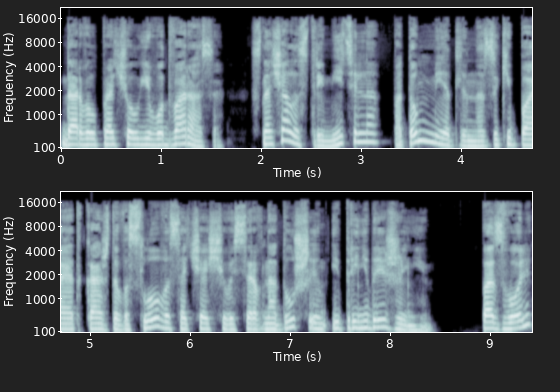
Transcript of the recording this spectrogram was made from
Дарвелл прочел его два раза — Сначала стремительно, потом медленно, закипая от каждого слова, сочащегося равнодушием и пренебрежением. «Позволь»,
